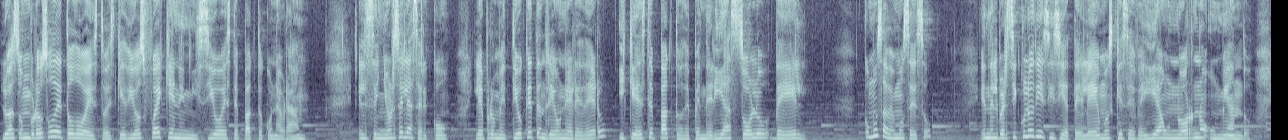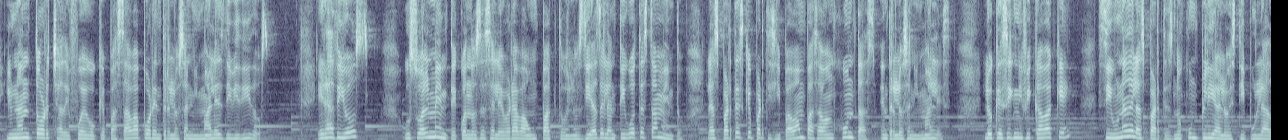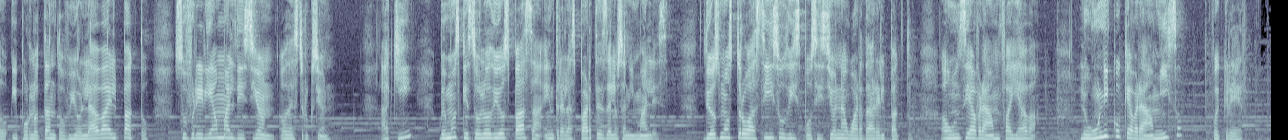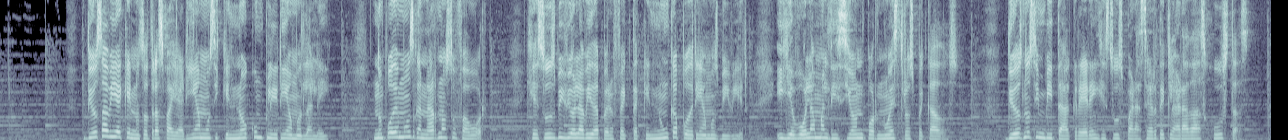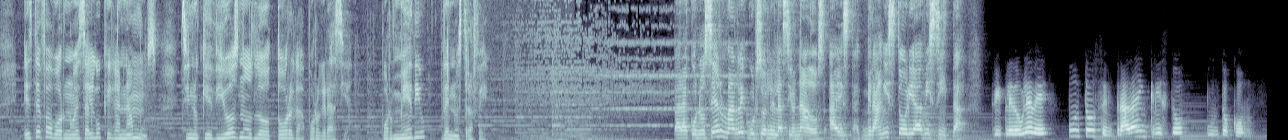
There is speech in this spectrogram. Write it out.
Lo asombroso de todo esto es que Dios fue quien inició este pacto con Abraham. El Señor se le acercó, le prometió que tendría un heredero y que este pacto dependería solo de él. ¿Cómo sabemos eso? En el versículo 17 leemos que se veía un horno humeando y una antorcha de fuego que pasaba por entre los animales divididos. Era Dios. Usualmente cuando se celebraba un pacto en los días del Antiguo Testamento, las partes que participaban pasaban juntas entre los animales, lo que significaba que si una de las partes no cumplía lo estipulado y por lo tanto violaba el pacto, sufriría maldición o destrucción. Aquí vemos que solo Dios pasa entre las partes de los animales. Dios mostró así su disposición a guardar el pacto, aun si Abraham fallaba. Lo único que Abraham hizo fue creer. Dios sabía que nosotras fallaríamos y que no cumpliríamos la ley. No podemos ganarnos su favor, Jesús vivió la vida perfecta que nunca podríamos vivir y llevó la maldición por nuestros pecados. Dios nos invita a creer en Jesús para ser declaradas justas. Este favor no es algo que ganamos, sino que Dios nos lo otorga por gracia, por medio de nuestra fe. Para conocer más recursos relacionados a esta gran historia, visita www.centradaencristo.com www.radiomaría.com.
